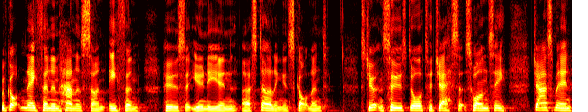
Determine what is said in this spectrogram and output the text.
We've got Nathan and Hannah's son, Ethan, who's at uni in uh, Stirling in Scotland. Stuart and Sue's daughter, Jess, at Swansea. Jasmine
